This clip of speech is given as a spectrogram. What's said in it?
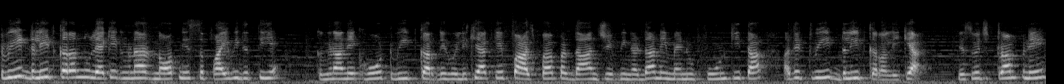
ਟਵੀਟ ਡਿਲੀਟ ਕਰਨ ਨੂੰ ਲੈ ਕੇ ਕੰਗਨਾ ਰਣੌਤ ਨੇ ਸਫ਼ਾਈ ਵੀ ਦਿੱਤੀ ਹੈ। ਕੰਗਨਾ ਨੇ ਇੱਕ ਹੋਰ ਟਵੀਟ ਕਰਦੇ ਹੋਏ ਲਿਖਿਆ ਕਿ ਭਾਜਪਾ ਪ੍ਰਧਾਨ ਜੇਪੀ ਨੱਡਾ ਨੇ ਮੈਨੂੰ ਫੋਨ ਕੀਤਾ ਅਤੇ ਟਵੀਟ ਡਿਲੀਟ ਕਰਨ ਲਈ ਕਿਹਾ। ਜਿਸ ਵਿੱਚ ਟਰੰਪ ਨੇ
